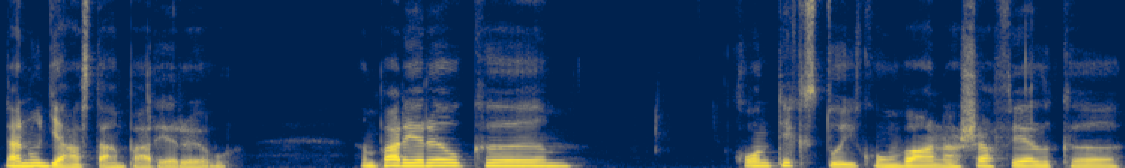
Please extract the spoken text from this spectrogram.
Dar nu de asta îmi pare rău. Îmi pare rău că contextul e cumva în așa fel că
